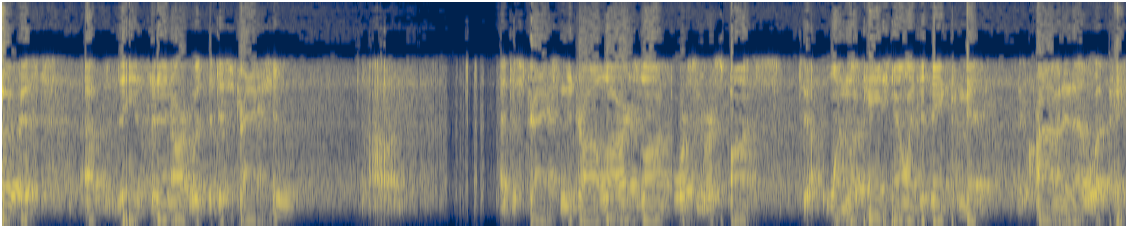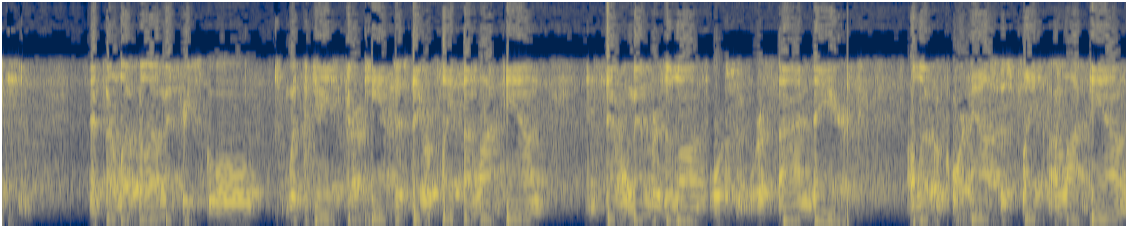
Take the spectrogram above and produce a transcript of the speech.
focus of the incident or it was a distraction, um, a distraction to draw a large law enforcement response to one location only to then commit the crime at another location. Since our local elementary school was adjacent to our campus, they were placed on lockdown and several members of law enforcement were assigned there. Our local courthouse was placed on lockdown.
